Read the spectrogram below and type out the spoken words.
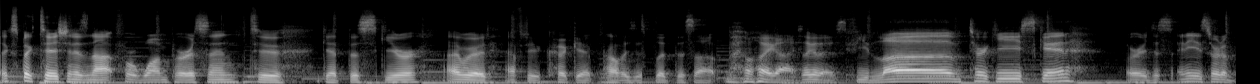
expectation is not for one person to get this skewer. I would, after you cook it, probably just split this up. oh my gosh, look at this. If you love turkey skin, or just any sort of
